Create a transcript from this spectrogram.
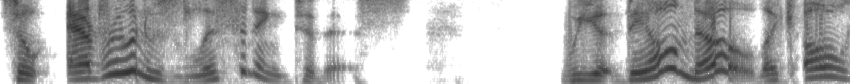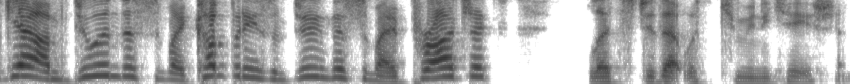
So everyone who's listening to this we they all know like oh yeah i'm doing this in my companies i'm doing this in my projects. Let's do that with communication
